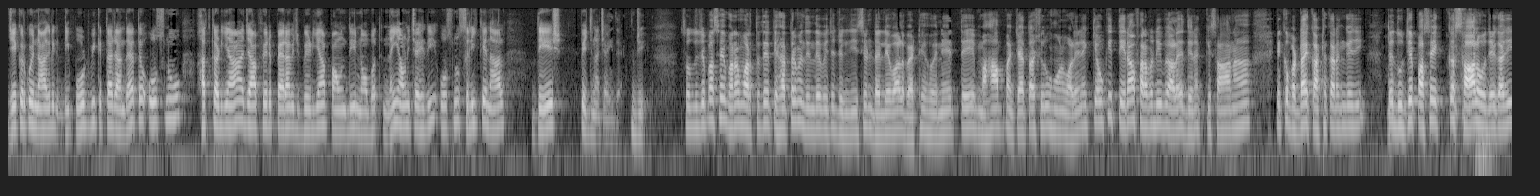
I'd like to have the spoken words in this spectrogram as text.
ਜੇਕਰ ਕੋਈ ਨਾਗਰਿਕ ਡਿਪੋਰਟ ਵੀ ਕੀਤਾ ਜਾਂਦਾ ਹੈ, ਤਾਂ ਉਸ ਨੂੰ ਹੱਥਕੜੀਆਂ ਜਾਂ ਫਿਰ ਪੈਰਾਂ ਵਿੱਚ ਬੇੜੀਆਂ ਪਾਉਣ ਦੀ ਨੌਬਤ ਨਹੀਂ ਆਉਣੀ ਚਾਹੀਦੀ। ਉਸ ਨੂੰ ਸਲੀਕੇ ਨਾਲ ਦੇਸ਼ ਭੇਜਣਾ ਚਾਹੀਦਾ ਹੈ। ਜੀ। ਸੋ ਦੂਜੇ ਪਾਸੇ ਮਰਮ ਵਰਤ ਦੇ 73ਵੇਂ ਦਿਨ ਦੇ ਵਿੱਚ ਜਗਜੀਤ ਸਿੰਘ ਡੱਲੇਵਾਲ ਬੈਠੇ ਹੋਏ ਨੇ ਤੇ ਮਹਾ ਪੰਚਾਇਤਾਂ ਸ਼ੁਰੂ ਹੋਣ ਵਾਲੇ ਨੇ ਕਿਉਂਕਿ 13 ਫਰਵਰੀ ਵਾਲੇ ਦਿਨ ਕਿਸਾਨ ਇੱਕ ਵੱਡਾ ਇਕੱਠ ਕਰਨਗੇ ਜੀ ਤੇ ਦੂਜੇ ਪਾਸੇ ਇੱਕ ਸਾਲ ਹੋ ਜਾਏਗਾ ਜੀ,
